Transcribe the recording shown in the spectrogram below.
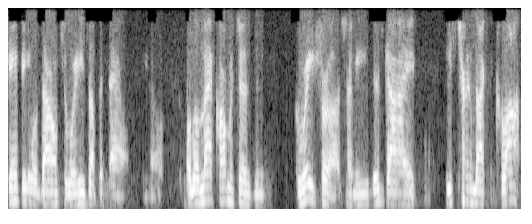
Same thing with down to where he's up and down. You know, although Matt Carpenter has been great for us. I mean, this guy, he's turned back the clock,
